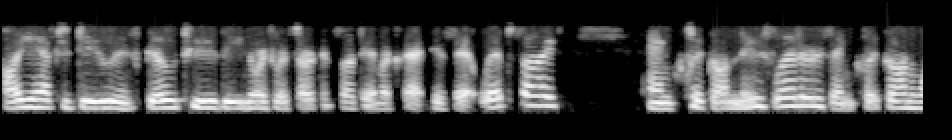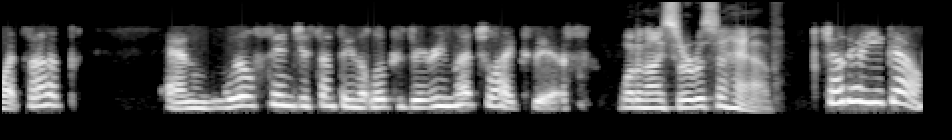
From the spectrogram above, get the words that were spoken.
All you have to do is go to the Northwest Arkansas Democrat Gazette website and click on newsletters and click on What's Up, and we'll send you something that looks very much like this. What a nice service to have. So there you go.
